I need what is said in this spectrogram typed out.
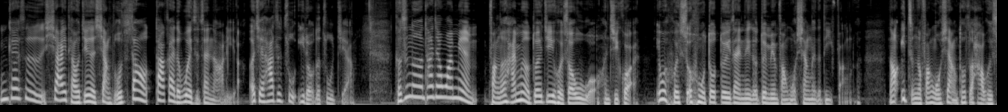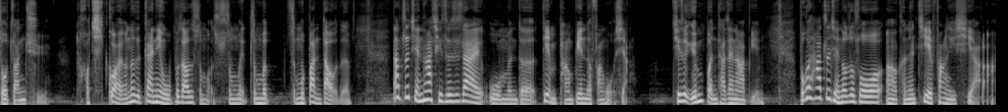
应该是下一条街的巷子，我知道大概的位置在哪里了。而且她是住一楼的住家，可是呢，她家外面反而还没有堆积回收物哦，很奇怪，因为回收物都堆在那个对面防火巷那个地方了，然后一整个防火巷都是他回收专区，好奇怪哦，那个概念我不知道是什么什么怎么怎么办到的。那之前他其实是在我们的店旁边的防火巷，其实原本他在那边，不过他之前都是说呃可能借放一下啦。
